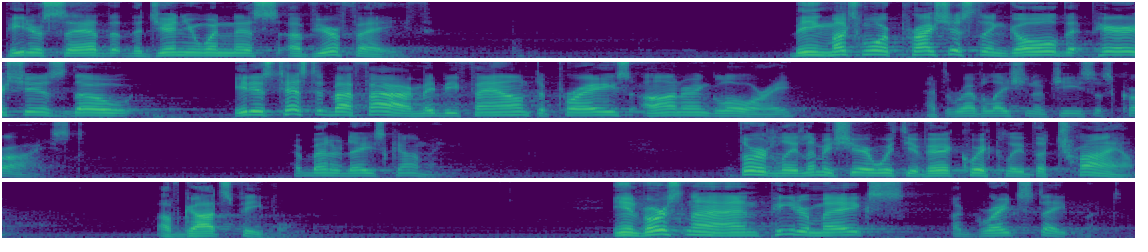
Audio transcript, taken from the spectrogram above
Peter said that the genuineness of your faith, being much more precious than gold that perishes, though it is tested by fire, may be found to praise, honor, and glory at the revelation of Jesus Christ. A better day's coming. Thirdly, let me share with you very quickly the triumph of God's people. In verse 9, Peter makes a great statement.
